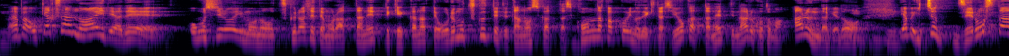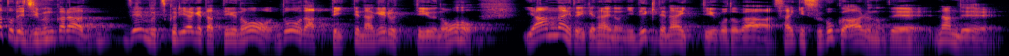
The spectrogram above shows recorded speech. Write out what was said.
やっぱりお客さんのアイデアで面白いものを作らせてもらったねって結果になって、俺も作ってて楽しかったし、こんなかっこいいのできたし、よかったねってなることもあるんだけど、うんやっぱ一応ゼロスタートで自分から全部作り上げたっていうのをどうだって言って投げるっていうのをやんないといけないのにできてないっていうことが最近すごくあるので、なんで、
